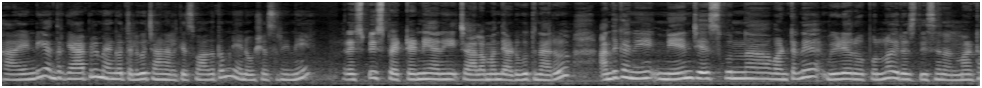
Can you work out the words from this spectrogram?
హాయ్ అండి. అందరికీ యాపిల్ మ్యాంగో తెలుగు ఛానల్కి స్వాగతం. నేను ఉషశ్రీని రెసిపీస్ పెట్టండి అని చాలామంది అడుగుతున్నారు. అందుకని నేను చేసుకున్న వంటనే వీడియో రూపంలో ఈరోజు తీసాను అనమాట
